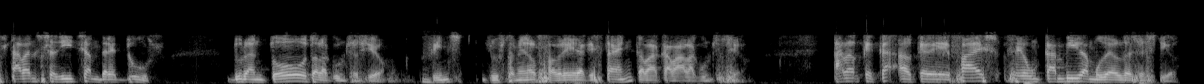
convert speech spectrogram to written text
estaven cedits amb dret d'ús durant tota la concessió, mm. fins justament al febrer d'aquest any, que va acabar la concessió. Ara el que, el que fa és fer un canvi de model de gestió.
